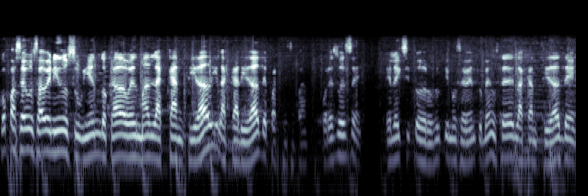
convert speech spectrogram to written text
Copa Zeus ha venido subiendo cada vez más la cantidad y la calidad de participantes. Por eso es eh, el éxito de los últimos eventos. Ven ustedes la cantidad de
